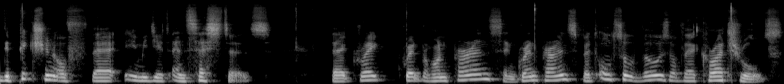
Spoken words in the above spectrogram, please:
depiction of their immediate ancestors, their great grandparents and grandparents, but also those of their collaterals.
